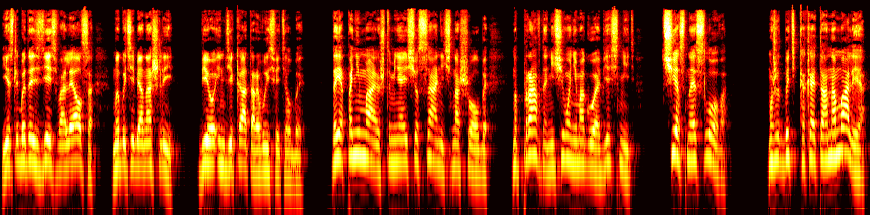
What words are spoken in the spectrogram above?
Если бы ты здесь валялся, мы бы тебя нашли. Биоиндикатор высветил бы. Да я понимаю, что меня еще Санич нашел бы, но правда ничего не могу объяснить. Честное слово. Может быть, какая-то аномалия?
